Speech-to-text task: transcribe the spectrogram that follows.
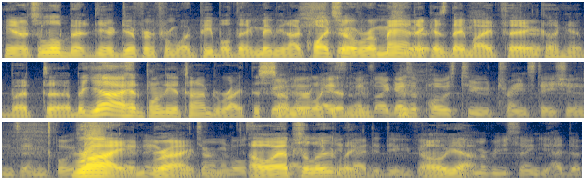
you know, it's a little bit you know different from what people think. Maybe not quite so romantic sure. as they might think. Sure. Like, but uh, but yeah, I had plenty of time to write this Good. summer. Like, as, and- like as opposed to train stations and book, Right, and, and right. terminals. Oh, like absolutely. Like had to do. Oh, to, yeah. I remember you saying you had to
